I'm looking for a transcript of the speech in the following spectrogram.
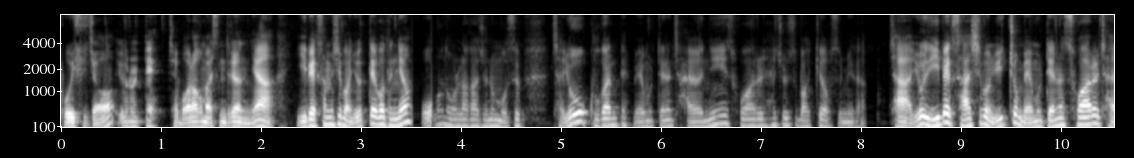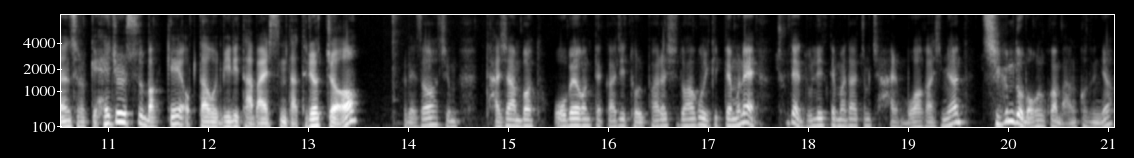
보이시죠? 요럴 때 제가 뭐라고 말씀드렸느냐? 230원 요때거든요. 5원 올라가주는 모습. 자요 구간대 매물대는 자연히 소화를 해줄 수밖에 없습니다. 자요 240원 위쪽 매물대는 소화를 자연스럽게 해줄 수밖에 없다고 미리 다 말씀 다 드렸죠 그래서 지금 다시 한번 500원대까지 돌파를 시도하고 있기 때문에 추세 눌릴 때마다 좀 잘 모아가시면 지금도 먹을 거가 많거든요.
